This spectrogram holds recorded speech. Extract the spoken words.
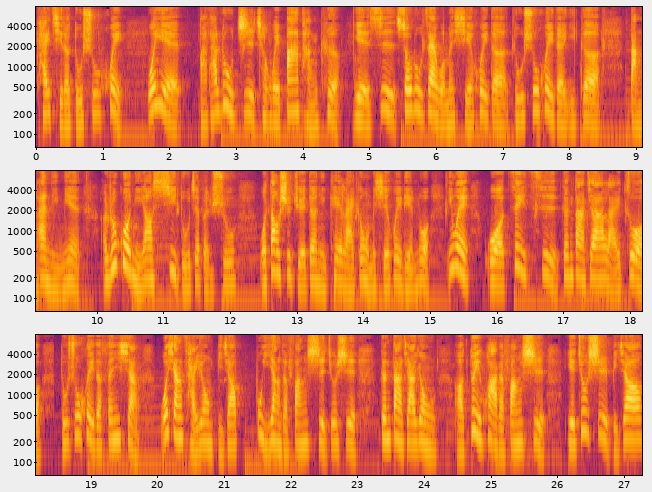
开启了读书会，我也把它录制成为八堂课，也是收录在我们协会的读书会的一个档案里面。呃，如果你要细读这本书，我倒是觉得你可以来跟我们协会联络，因为我这次跟大家来做读书会的分享，我想采用比较不一样的方式，就是跟大家用呃对话的方式，也就是比较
